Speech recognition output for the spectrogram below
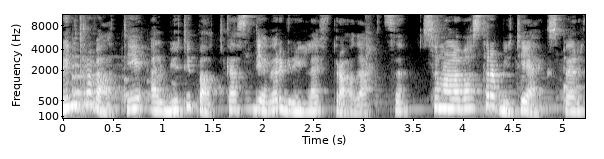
Bentrovati al Beauty Podcast di Evergreen Life Products. Sono la vostra beauty expert.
